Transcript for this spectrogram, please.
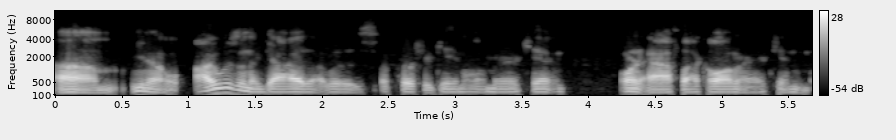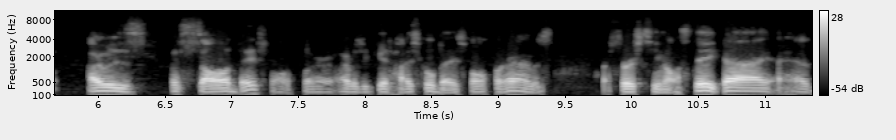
Um, you know, I wasn't a guy that was a perfect game All American or an AFLAC All American. I was a solid baseball player. I was a good high school baseball player. I was a first team All State guy. I had,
